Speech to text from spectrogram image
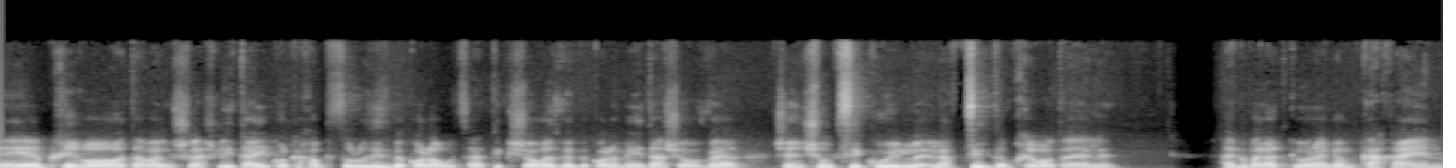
יהיה בחירות, אבל שהשליטה היא כל כך אבסולוטית בכל ערוצי התקשורת ובכל המידע שעובר, שאין שום סיכוי להפציד את הבחירות האלה. הגבלת כהונה גם ככה אין,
